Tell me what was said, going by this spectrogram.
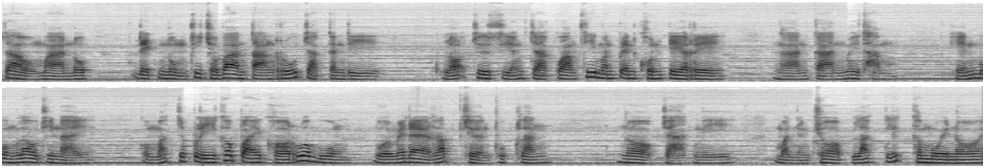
เจ้ามานพเด็กหนุ่มที่ชาวบ้านต่างรู้จักกันดีเพราะชื่อเสียงจากความที่มันเป็นคนเกเร งานการไม่ทำเห็นวงเล่าที่ไหน ก็มักจะปรีเข้าไปขอร่วมวง โดยไม่ได้รับเชิญทุกครั้ง นอกจากนี้มันยังชอบลักเล็กขโมยน้อย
